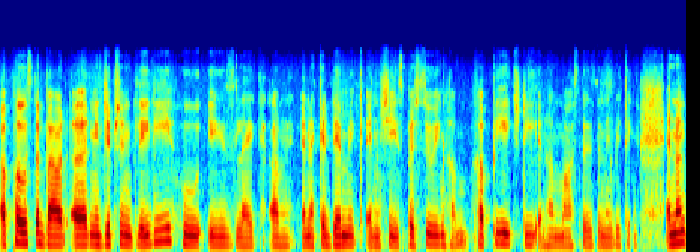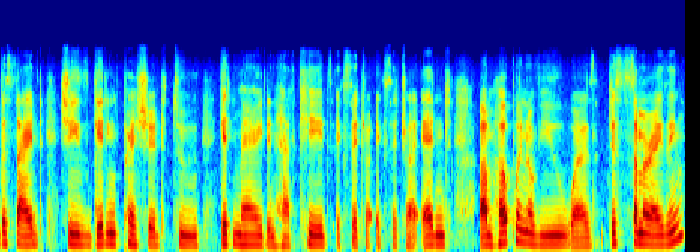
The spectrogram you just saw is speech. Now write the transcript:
a post about an Egyptian lady who is like um, an academic and she's pursuing her, her PhD and her master's and everything. And on the side, she's getting pressured to get married and have kids, etc., etc. And um, her point of view was just summarizing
